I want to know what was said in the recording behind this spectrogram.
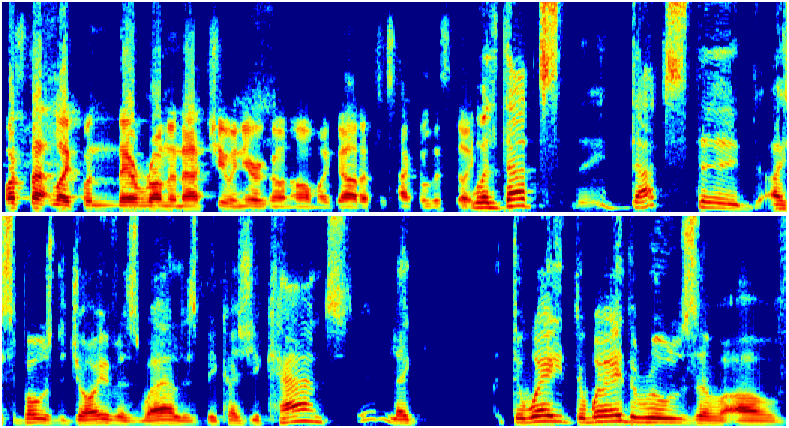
What's that like when they're running at you and you're going, "Oh my god, I have to tackle this guy." Well, that's that's the I suppose the joy of it as well is because you can't like the way the way the rules of, of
